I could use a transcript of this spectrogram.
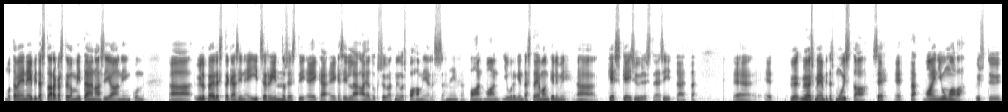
mutta meidän ei pitäisi tarkastella mitään asiaa niin kuin, ää, ylpeydestä käsin, ei itseriittoisesti, mm. eikä, eikä sillä ajatuksella, että meillä olisi paha mielessä, Niinpä. vaan, vaan juurikin tästä evankeliumi ää, keskeisyydestä ja siitä, että ää, et myös meidän pitäisi muistaa se, että vain Jumala pystyy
